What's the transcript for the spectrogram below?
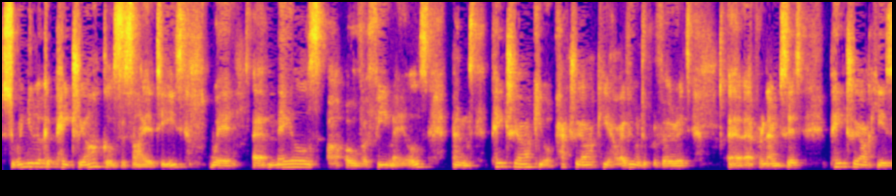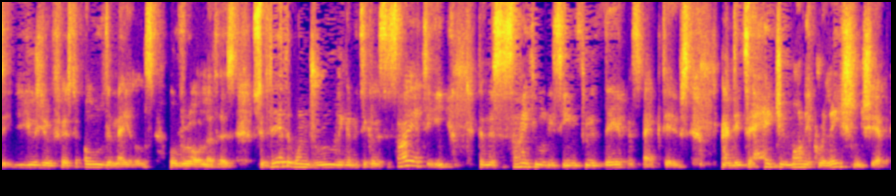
So when you look at patriarchal societies where uh, males are over females, and patriarchy or patriarchy, however you want to prefer it, uh, uh, pronounce it. Patriarchy is usually refers to older males over all others. So if they're the ones ruling a particular society, then the society will be seen through their perspectives. And it's a hegemonic relationship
